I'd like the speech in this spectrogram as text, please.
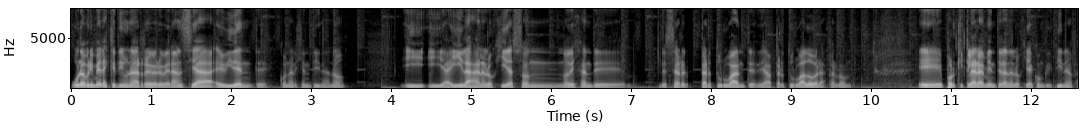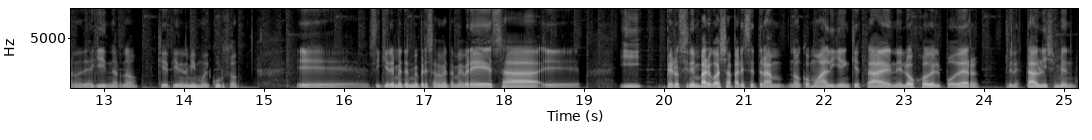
una primera es que tiene una reverberancia evidente con Argentina, ¿no? Y, ahí las analogías son no dejan de, ser perturbantes, de perturbadoras, perdón. Eh, porque claramente la analogía es con Cristina Fernández de Kirchner, ¿no? Que tiene el mismo discurso. eh, si quieren meterme presa, me presa. eh, y, pero sin embargo, allá aparece Trump ¿no? como alguien que está en el ojo del poder del establishment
